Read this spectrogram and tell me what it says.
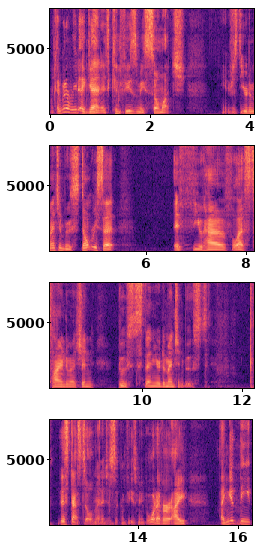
Like I'm gonna read it again. It confuses me so much. Just your dimension boosts don't reset if you have less time dimension boosts than your dimension boost. This that still manages to confuse me, but whatever. I I can get the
